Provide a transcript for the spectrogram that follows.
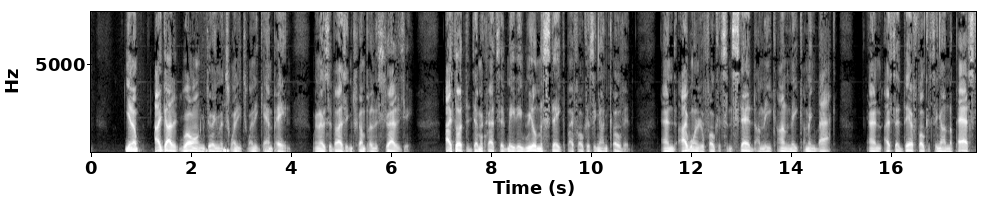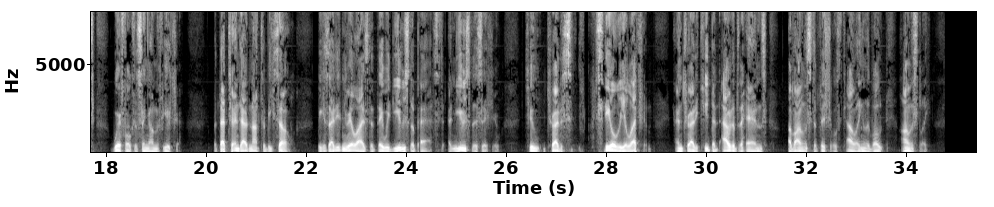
You know, I got it wrong during the 2020 campaign when I was advising Trump on his strategy. I thought the Democrats had made a real mistake by focusing on COVID. And I wanted to focus instead on the economy coming back. And I said, they're focusing on the past, we're focusing on the future. But that turned out not to be so because I didn't realize that they would use the past and use this issue to try to s- steal the election and try to keep it out of the hands of honest officials tallying the vote honestly.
